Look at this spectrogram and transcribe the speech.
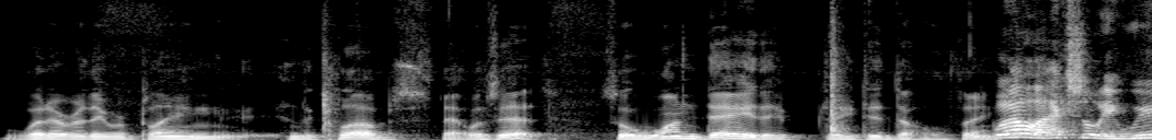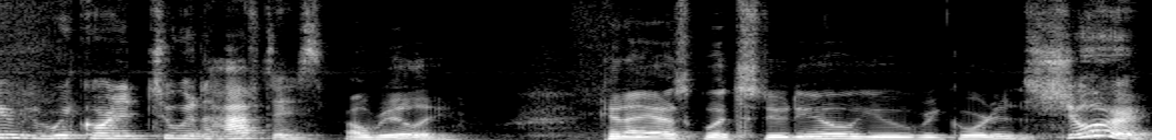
whatever they were playing in the clubs. That was it. So one day they they did the whole thing. well, actually, we recorded two and a half days. Oh, really? Can I ask what studio you recorded? Sure,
